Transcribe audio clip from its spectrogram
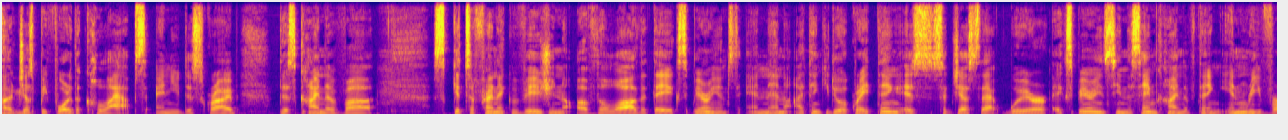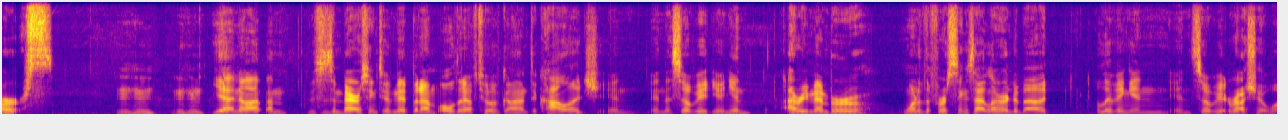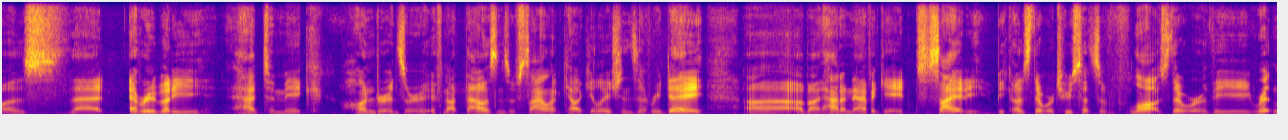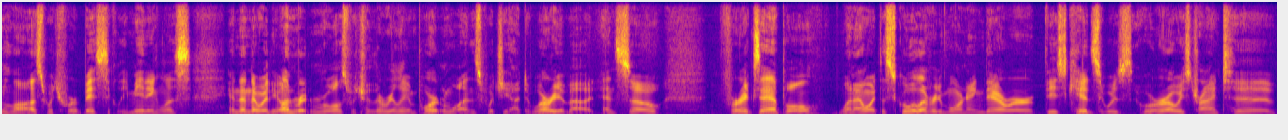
mm-hmm. just before the collapse, and you describe this kind of uh, schizophrenic vision of the law that they experienced. And then I think you do a great thing is suggest that we're experiencing the same kind of thing in reverse. Mm-hmm. Mm-hmm. Yeah. No, I, am This is embarrassing to admit, but I'm old enough to have gone to college in in the Soviet Union. I remember one of the first things I learned about living in in Soviet Russia was that everybody had to make hundreds or if not thousands of silent calculations every day uh, about how to navigate society because there were two sets of laws. There were the written laws, which were basically meaningless, and then there were the unwritten rules, which were the really important ones, which you had to worry about. And so, for example, when I went to school every morning, there were these kids who was who were always trying to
